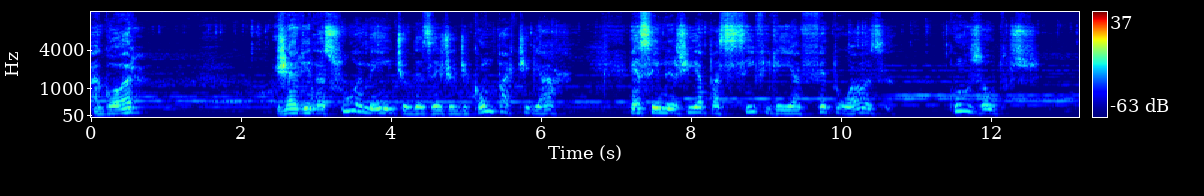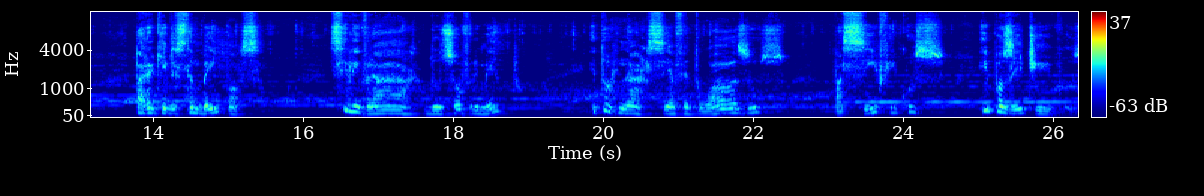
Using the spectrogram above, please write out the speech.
Agora, gere na sua mente o desejo de compartilhar essa energia pacífica e afetuosa com os outros, para que eles também possam se livrar do sofrimento e tornar-se afetuosos, pacíficos e positivos.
